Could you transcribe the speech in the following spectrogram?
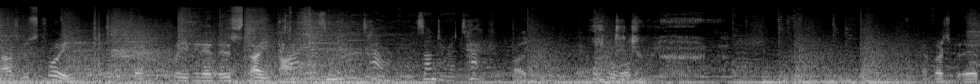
Nasus 3, then 3 minutes is time. Dire's middle tower is under attack. What did you learn? Ember Spirit,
